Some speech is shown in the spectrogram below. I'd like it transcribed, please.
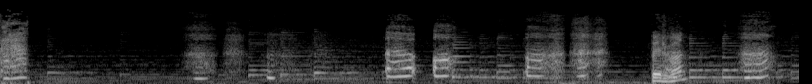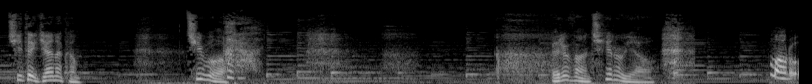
فەرهاد بێرڤان چیتە گیانەکەم چی بووە؟ فەرهاد بێرڤان چی ڕوویاوە؟ مەڕۆ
